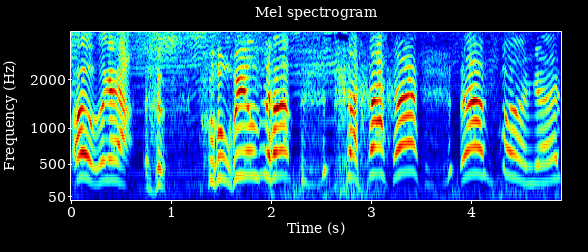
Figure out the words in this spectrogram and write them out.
Oh, look out. Wheels up. that was fun, guys.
